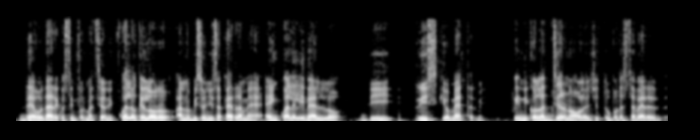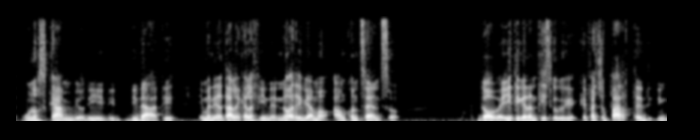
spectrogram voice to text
devo dare queste informazioni? Quello che loro hanno bisogno di sapere da me è in quale livello di rischio mettermi. Quindi con la zero knowledge tu potresti avere uno scambio di, di, di dati in maniera tale che alla fine non arriviamo a un consenso dove io ti garantisco che, che faccio parte di,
